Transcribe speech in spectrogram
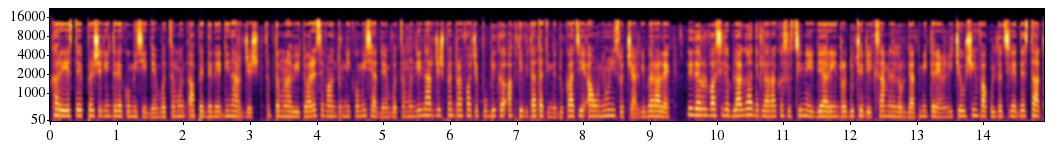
care este președintele Comisiei de Învățământ a PDL din Argeș. Săptămâna viitoare se va întâlni Comisia de Învățământ din Argeș pentru a face publică activitatea din educație a Uniunii Social-Liberale. Liderul Vasile Blaga a declarat că susține ideea reintroducerii examenelor de admitere în liceu și în facultățile de stat.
